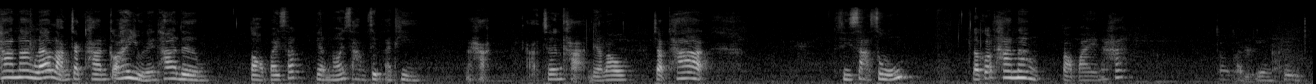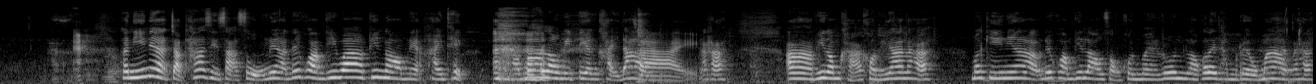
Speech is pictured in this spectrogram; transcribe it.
ท่านั่งแล้วหลังจากทานก็ให้อยู่ในท่าเดิม ต่อไปสักอย่างน้อย 30 นาทีนะคะอะเชิญค่ะ เดี๋ยวเราจัดท่าศีรษะสูง แล้วก็ท่านั่งต่อไปนะคะ ต้องเอาเตียงขึ้นคราวนี้เนี่ยจัดท่าศีรษะสูงเนี่ยด้วยความที่ว่าพี่นอมเนี่ยไฮเทคนะคะบ้านเรามีเตียงไขได้ใช่นะคะอ่าพี่นอมขาขออนุญาตนะคะ เมื่อกี้เนี่ยด้วยความที่เราสองคนวัยรุ่นเราก็เลยทำเร็วมากนะคะ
